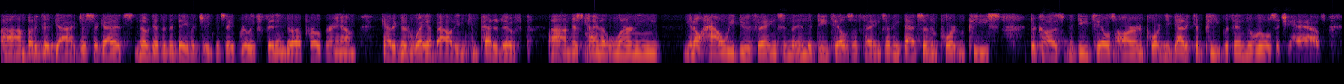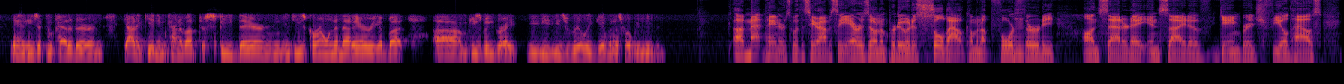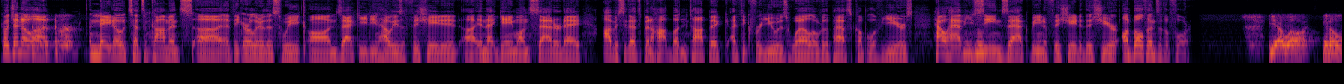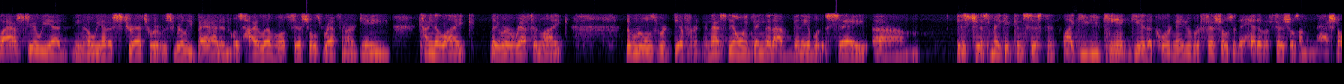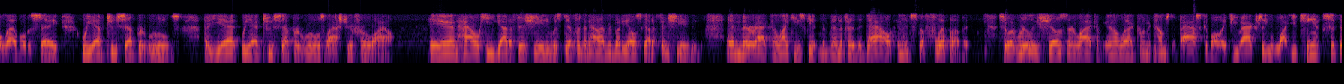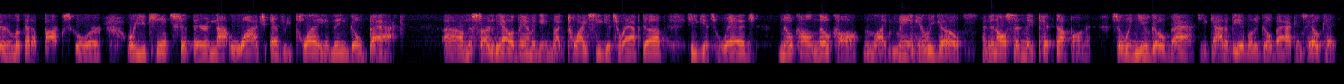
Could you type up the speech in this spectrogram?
Um, but a good guy, just a guy that's no different than David Jenkins. They really fit into our program, got a good way about him, competitive, um, just kind of learning, you know, how we do things and the, in the details of things. I think that's an important piece because the details are important. You got to compete within the rules that you have. And he's a competitor and got to get him kind of up to speed there. And, and he's growing in that area. But um, he's been great. He, he's really given us what we needed. Uh, Matt Painter's with us here. Obviously, Arizona and Purdue. It is sold out coming up 430. Mm on Saturday inside of Gainbridge Fieldhouse. Coach, I know uh, Nate Oats had some comments, uh, I think, earlier this week on Zach Edey and how he's officiated uh, in that game on Saturday. Obviously, that's been a hot button topic, I think, for you as well over the past couple of years. How have you mm-hmm. seen Zach being officiated this year on both ends of the floor? Yeah, well, you know, last year we had, you know, we had a stretch where it was really bad and it was high level officials refing our game, kind of like they were refing like – the rules were different, and that's the only thing that I've been able to say. Um, is just make it consistent. Like you, you can't get a coordinator of officials or the head of officials on a national level to say we have two separate rules, but yet we had two separate rules last year for a while and how he got officiated was different than how everybody else got officiated. And they're acting like he's getting the benefit of the doubt, and it's the flip of it. So it really shows their lack of intellect when it comes to basketball. If you actually, you can't sit there and look at a box score, or you can't sit there and not watch every play and then go back. Um, the start of the Alabama game, like twice, he gets wrapped up, he gets wedged, no call, no call. I'm like, man, here we go. And then all of a sudden they picked up on it. So when you go back, you got to be able to go back and say, okay,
